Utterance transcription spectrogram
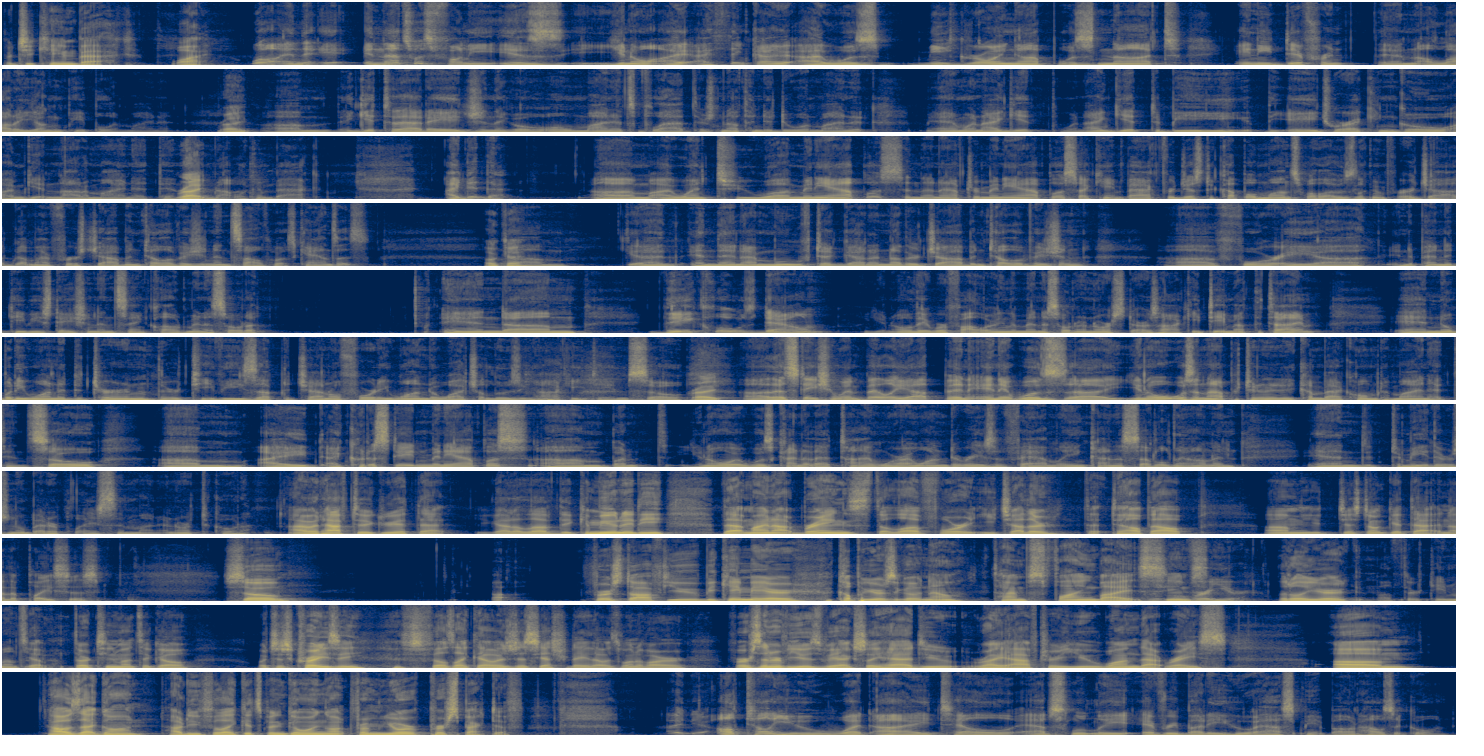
but you came back. Why? Well, and and that's what's funny is you know I, I think I, I was me growing up was not any different than a lot of young people in Minot. Right. Um, they get to that age and they go, oh, Minot's flat. There's nothing to do in Minot. And when I get when I get to be the age where I can go, I'm getting out of Minot and right. I'm not looking back. I did that. Um, I went to uh, Minneapolis, and then after Minneapolis, I came back for just a couple months while I was looking for a job. Got my first job in television in Southwest Kansas. Okay. Um, and then I moved to got another job in television uh, for a uh, independent TV station in St. Cloud, Minnesota. And um, they closed down. You know, they were following the Minnesota North Stars hockey team at the time and nobody wanted to turn their TVs up to channel 41 to watch a losing hockey team. So right. uh, that station went belly up, and, and it was, uh, you know, it was an opportunity to come back home to Minot. And so um, I, I could have stayed in Minneapolis, um, but, you know, it was kind of that time where I wanted to raise a family and kind of settle down. And, and to me, there was no better place than Minot, North Dakota. I would have to agree with that. You got to love the community that Minot brings, the love for each other that, to help out. Um, you just don't get that in other places. So, uh, first off, you became mayor a couple years ago now. Time's flying by, it seems. Over a year. Little year. About 13 months yep, ago. 13 months ago, which is crazy. It feels like that was just yesterday. That was one of our first interviews. We actually had you right after you won that race. Um, how has that gone? How do you feel like it's been going on from your perspective? I'll tell you what I tell absolutely everybody who asks me about how's it going.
